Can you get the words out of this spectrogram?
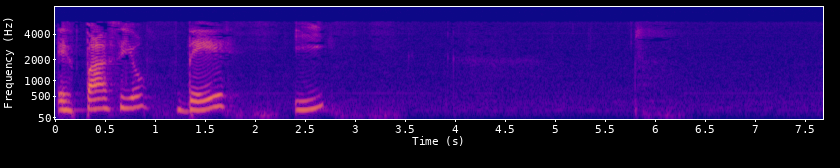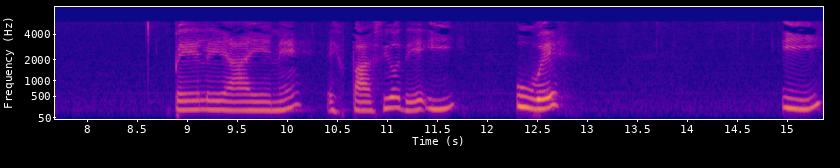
Espacio D I P L A N espacio D I V I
